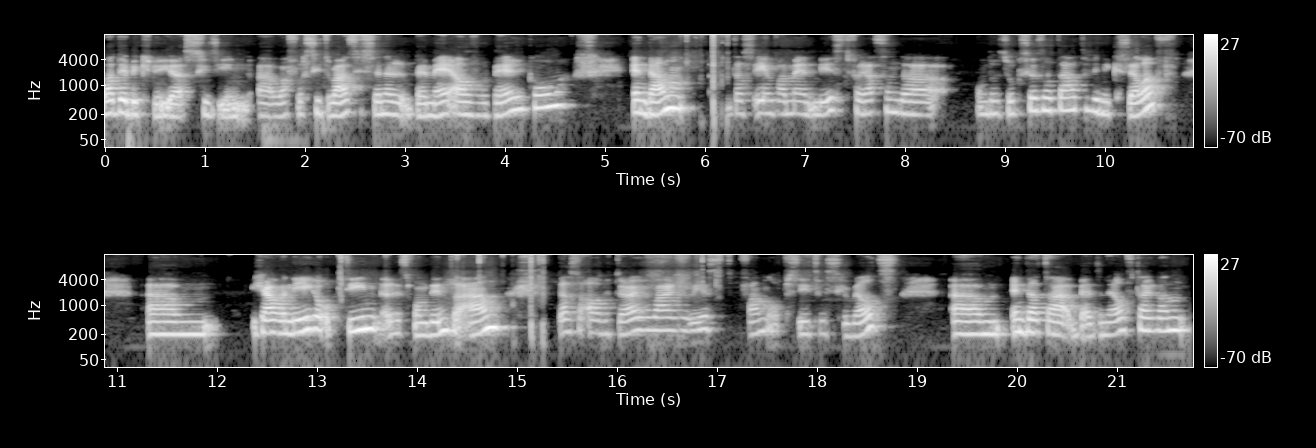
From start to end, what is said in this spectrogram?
wat heb ik nu juist gezien? Uh, wat voor situaties zijn er bij mij al voorbij gekomen? En dan, dat is een van mijn meest verrassende onderzoeksresultaten, vind ik zelf. Um, we 9 op 10 respondenten aan dat ze al getuigen waren geweest van obstetrisch geweld. Um, en dat dat bij de helft daarvan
